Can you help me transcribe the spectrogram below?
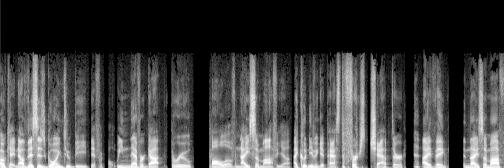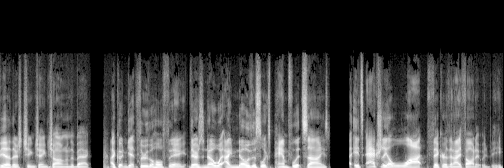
okay, now this is going to be difficult. We never got through all of Nysa Mafia. I couldn't even get past the first chapter, I think. In Nysa Mafia, there's Ching Chang Chong on the back. I couldn't get through the whole thing. There's no way. I know this looks pamphlet sized. It's actually a lot thicker than I thought it would be.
